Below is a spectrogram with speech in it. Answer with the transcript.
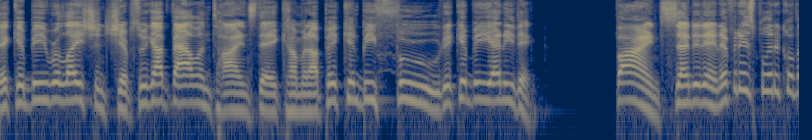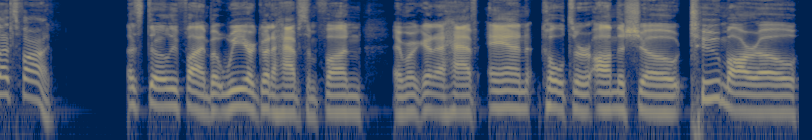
It could be relationships. We got Valentine's Day coming up. It can be food. It can be anything. Fine, send it in. If it is political, that's fine. That's totally fine. But we are going to have some fun, and we're going to have Ann Coulter on the show tomorrow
